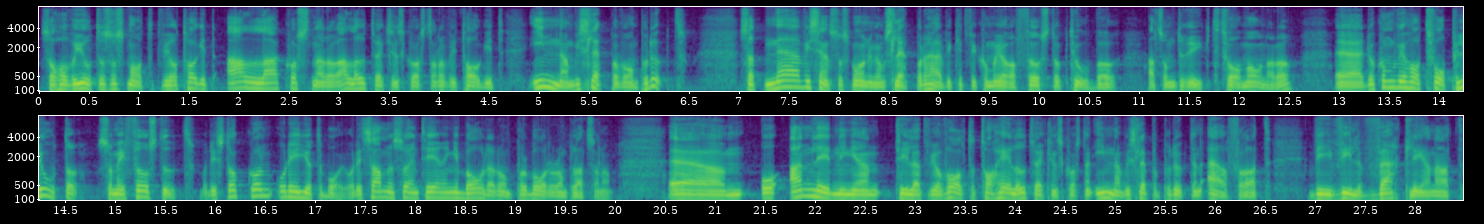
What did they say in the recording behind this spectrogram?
så har vi gjort det så smart att vi har tagit alla kostnader, alla utvecklingskostnader vi tagit innan vi släpper vår produkt. Så att när vi sen så småningom släpper det här, vilket vi kommer göra 1 oktober, alltså om drygt två månader, eh, då kommer vi ha två piloter som är först ut. Och det är Stockholm och det är Göteborg. Och det är samhällsorientering i båda de, på båda de platserna. Um, och anledningen till att vi har valt att ta hela utvecklingskostnaden innan vi släpper produkten är för att vi vill verkligen att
